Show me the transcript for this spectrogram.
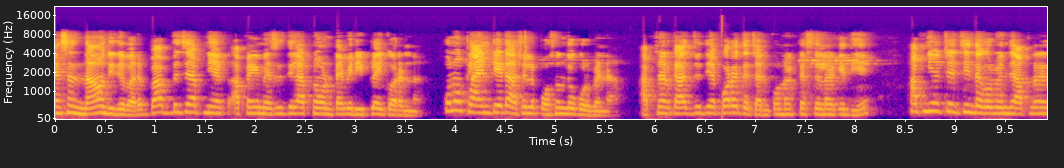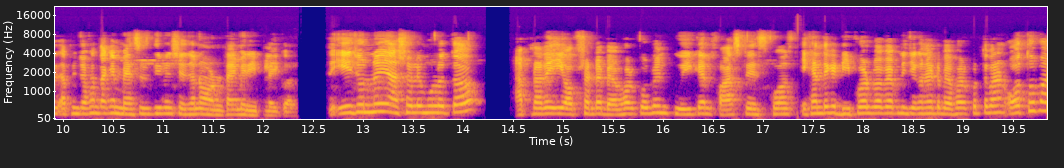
মেসেজ নাও দিতে পারে। ভাববে যে আপনি আপনাকে মেসেজ দিলে আপনি অন টাইমে রিপ্লাই করেন না। কোনো ক্লায়েন্টকে এটা আসলে পছন্দ করবে না। আপনার কাজ যদি করাতে চান কোনো একটা সেলারকে দিয়ে, আপনি হচ্ছে চিন্তা করবেন যে আপনার, আপনি যখন তাকে মেসেজ দিবেন, সে যেন অন টাইমে রিপ্লাই করে। তো এই জন্যই আসলে মূলত আপনারা এই অপশনটা ব্যবহার করবেন কুইক অ্যান্ড ফাস্ট রেসপন্স এখান থেকে ডিফল্ট ভাবে আপনি যে কোনো একটা ব্যবহার করতে পারেন, অথবা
